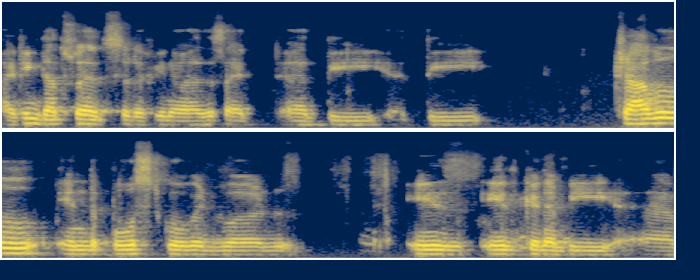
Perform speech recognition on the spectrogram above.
I think that's where it's sort of you know as I said the the travel in the post COVID world is is gonna be uh,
